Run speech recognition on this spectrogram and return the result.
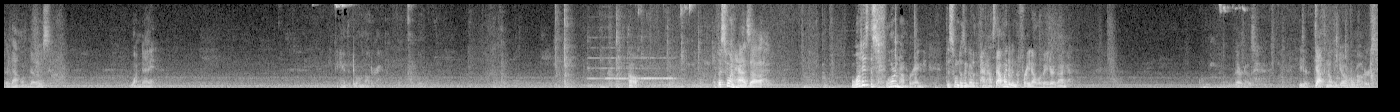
There that one goes. One day. You can hear the door motor. Oh. This one has uh What is this floor numbering? This one doesn't go to the penthouse. That might have been the freight elevator then. There it goes. These are definitely Dover motors.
